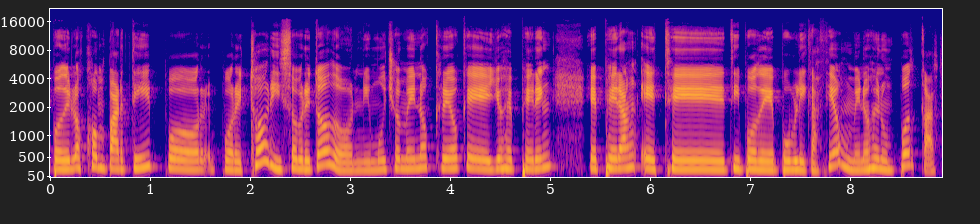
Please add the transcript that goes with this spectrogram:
poderlos compartir por, por stories, sobre todo. Ni mucho menos creo que ellos esperen, esperan este tipo de publicación, menos en un podcast.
